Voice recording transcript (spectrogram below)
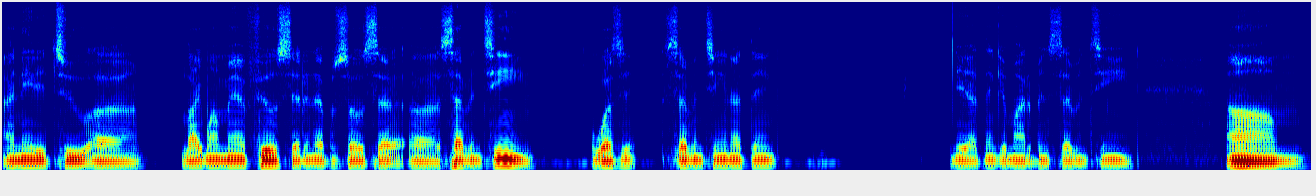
I needed to, uh, like my man Phil said in episode se- uh, 17, was it 17? I think. Yeah, I think it might have been 17. Um,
